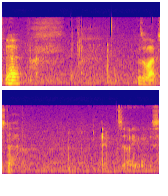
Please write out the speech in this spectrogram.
There's a lot of stuff. So anyways.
